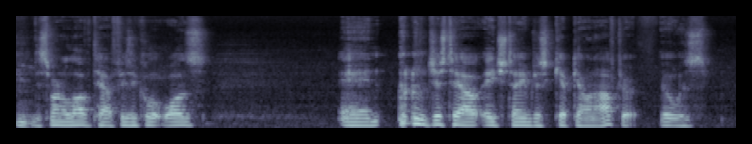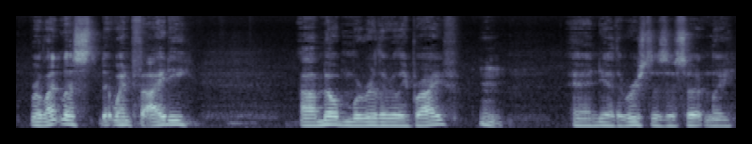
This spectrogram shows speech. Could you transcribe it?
This one I loved how physical it was, and just how each team just kept going after it. It was relentless. That went for eighty. Uh, Melbourne were really really brave, and yeah, the Roosters are certainly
